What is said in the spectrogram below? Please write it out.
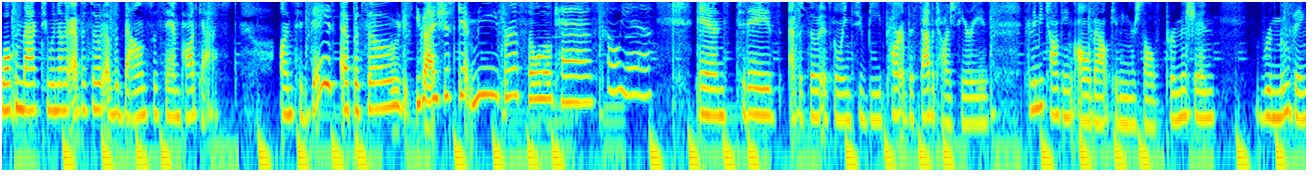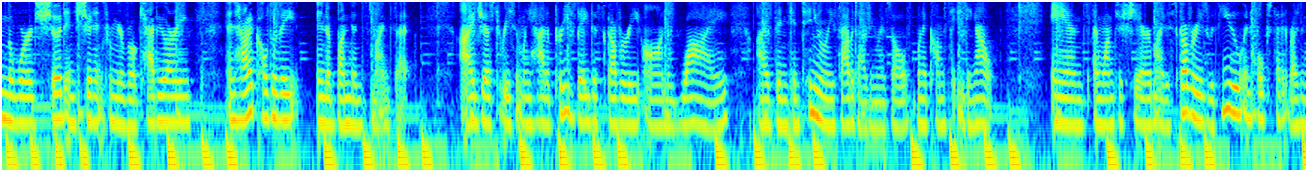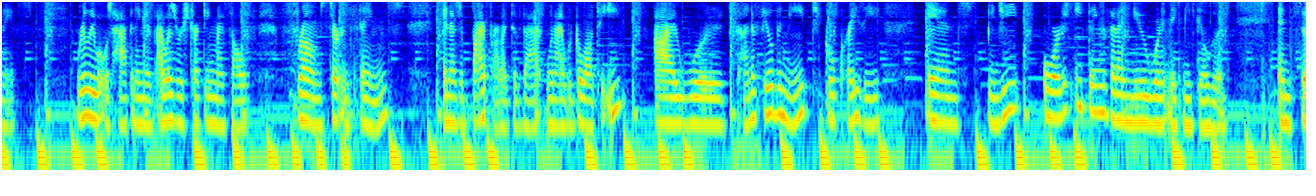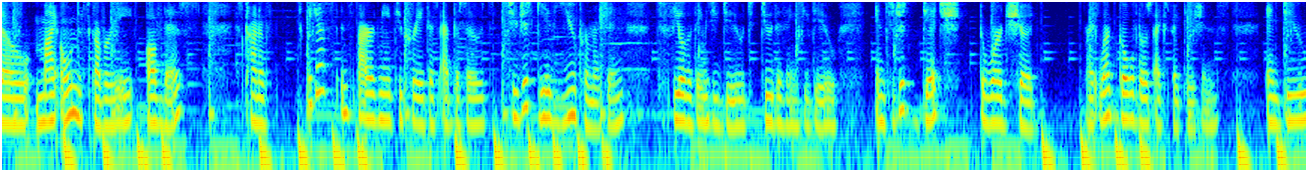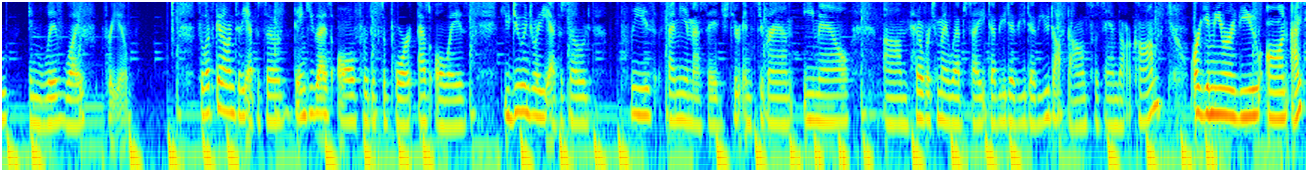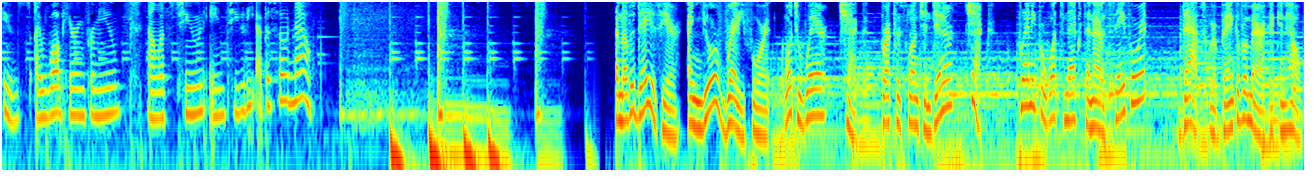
Welcome back to another episode of the Balance with Sam podcast. On today's episode, you guys just get me for a solo cast. Oh, yeah. And today's episode is going to be part of the sabotage series. It's going to be talking all about giving yourself permission, removing the word should and shouldn't from your vocabulary, and how to cultivate an abundance mindset. I just recently had a pretty big discovery on why I've been continually sabotaging myself when it comes to eating out. And I wanted to share my discoveries with you in hopes that it resonates. Really, what was happening is I was restricting myself from certain things. And as a byproduct of that, when I would go out to eat, I would kind of feel the need to go crazy and binge eat or just eat things that I knew wouldn't make me feel good. And so my own discovery of this has kind of, I guess, inspired me to create this episode to just give you permission to feel the things you do, to do the things you do, and to just ditch the word should, right? Let go of those expectations and do and live life for you. So let's get on to the episode. Thank you guys all for the support, as always. If you do enjoy the episode, please send me a message through Instagram, email, um, head over to my website, www.balancewithsam.com, or give me a review on iTunes. I love hearing from you. Now let's tune into the episode now. Another day is here, and you're ready for it. What to wear? Check. Breakfast, lunch, and dinner? Check. Planning for what's next and how to save for it? That's where Bank of America can help.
